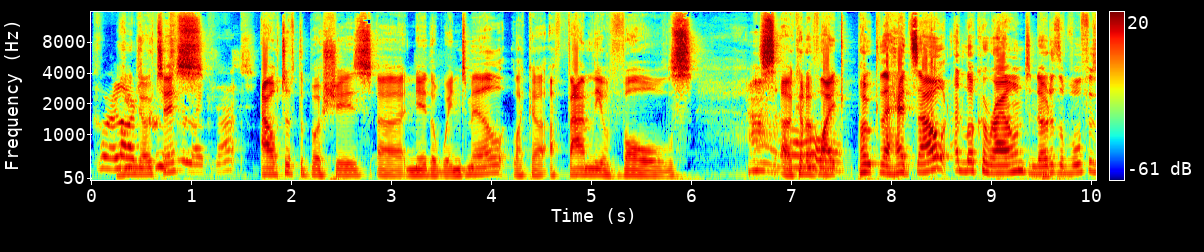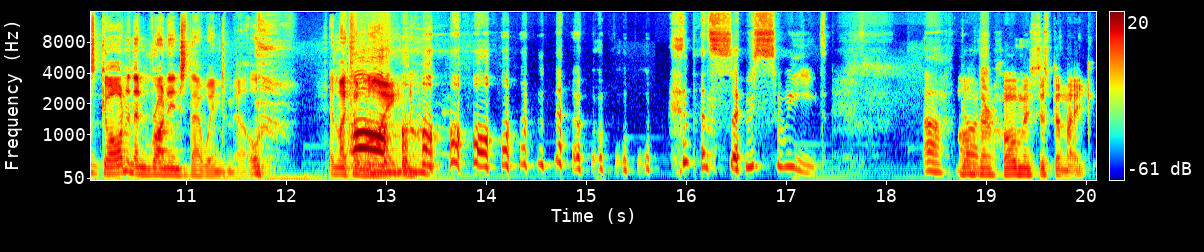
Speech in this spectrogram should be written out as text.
for a You large notice- creature like that. Out of the bushes uh, near the windmill, like a, a family of voles. s- Uh, kind of Oh. like poke their heads out and look around and notice the wolf is gone and then run into their windmill in like a line. Oh no, that's so sweet. Oh Oh, gosh. their home has just been like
